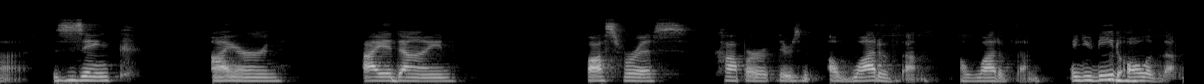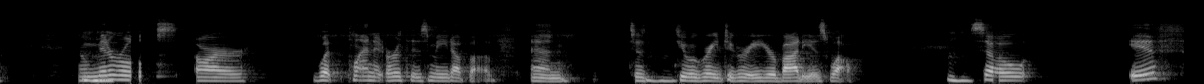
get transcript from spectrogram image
uh, zinc, iron, iodine, phosphorus, copper. There's a lot of them, a lot of them. And you need Mhm. all of them. Now, Mhm. Minerals are what planet Earth is made up of, and to, Mhm. to a great degree, your body as well. Mhm. So, if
